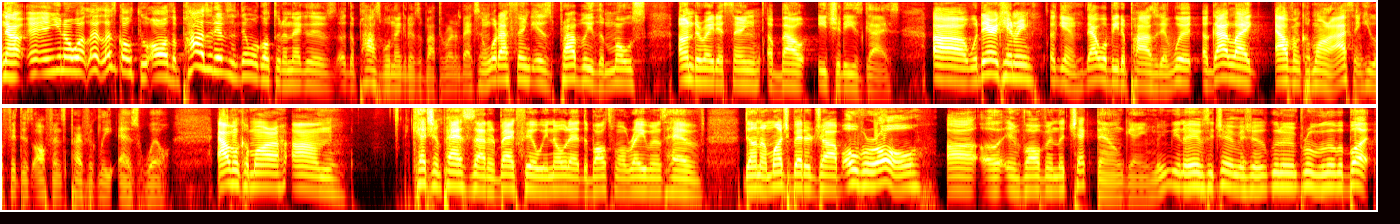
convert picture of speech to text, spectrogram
now, and, and you know what? Let, us go through all the positives, and then we'll go through the negatives, uh, the possible negatives about the running backs, and what I think is probably the most underrated thing about each of these guys. Uh, with Derrick Henry, again, that would be the positive. With a guy like Alvin Kamara, I think he would fit this offense perfectly as well. Alvin Kamara, um, catching passes out of the backfield. We know that the Baltimore Ravens have done a much better job overall uh, uh, involving the check down game. Maybe in the AFC Championship could improve a little bit, but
